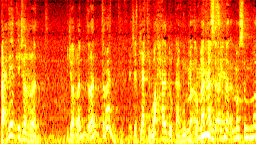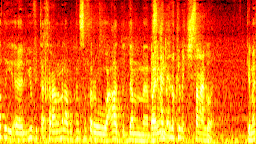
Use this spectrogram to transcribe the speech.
بعدين اجى الرد. اجى الرد رد رد. يعني اجى 3 1 وكان ممكن تروح ما ننسى. إحنا الموسم الماضي آه، اليوفي تأخر على ملعبه 2-0 وعاد قدام بايرن ميونخ. لأنه كيميتش صنع جول. كيميخ؟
